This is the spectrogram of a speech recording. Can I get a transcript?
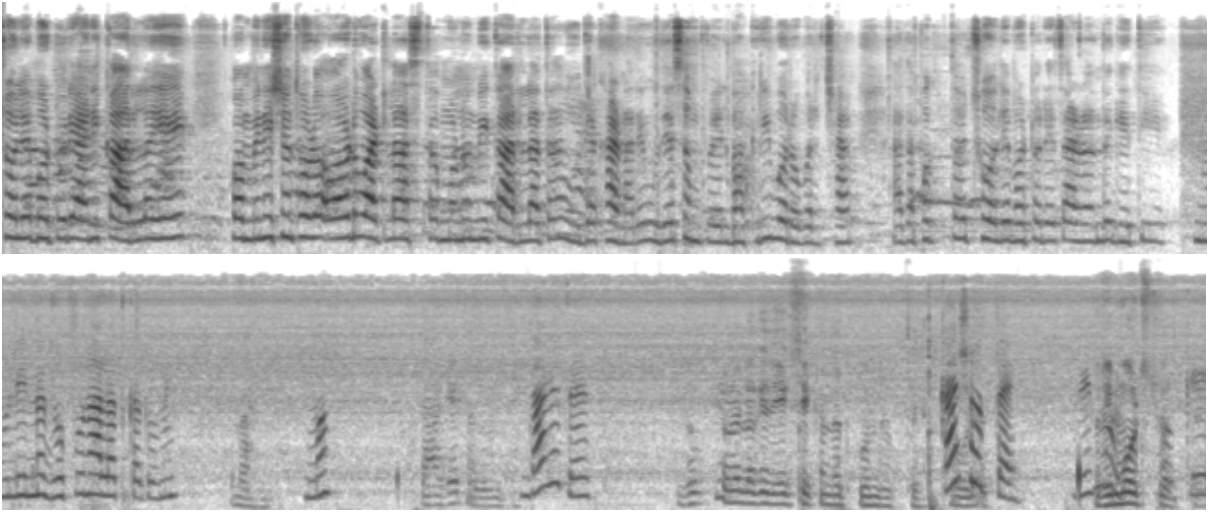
छोले भटुरे आणि कारलं हे कॉम्बिनेशन थोडं ऑड वाटलं असतं म्हणून मी कारलं आता उद्या खाणार आहे. उद्या संपवेल. भाकरी बरोबर छान. आता फक्त छोले भटुरेचा आनंद घेते. मुलींना झोपून आलात का तुम्ही? मग? जागेत आहेत. झोपते एवढं लगेच एक सेकंदात कोण झोपते काय शोधताय? रिमोट. ओके.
